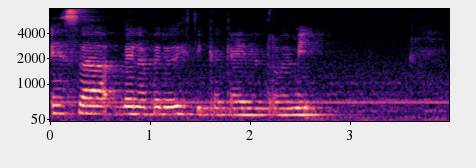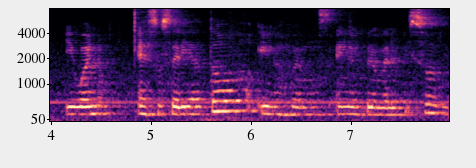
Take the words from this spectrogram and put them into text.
esa vena periodística que hay dentro de mí. Y bueno, eso sería todo y nos vemos en el primer episodio.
